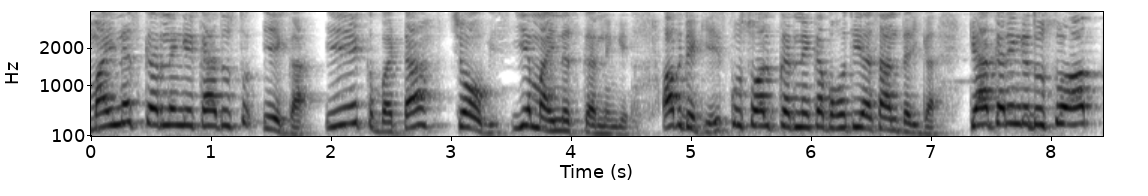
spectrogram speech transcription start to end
माइनस कर लेंगे क्या दोस्तों? ए का, एक बटा चौबीस, ये माइनस कर लेंगे। अब देखिए, इसको सॉल्व करने का बहुत ही आसान तरीका। क्या करेंगे दोस्तों आप?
